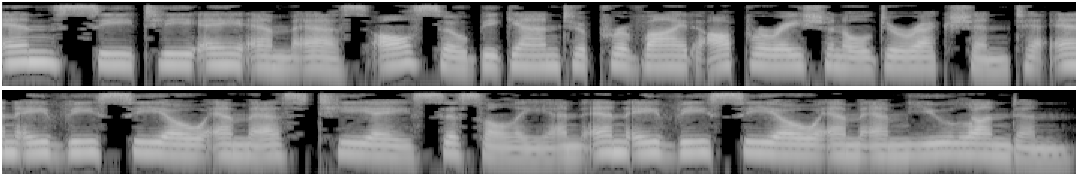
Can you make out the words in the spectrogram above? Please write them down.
NCTAMS also began to provide operational direction to NAVCOMSTA Sicily and NAVCOMMU London.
